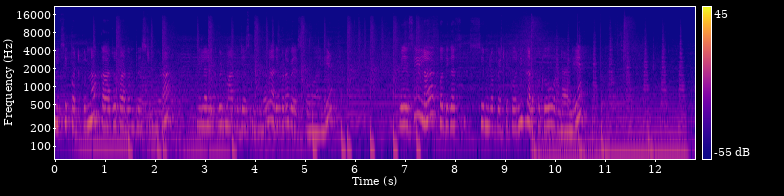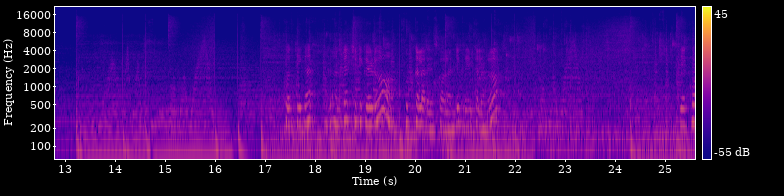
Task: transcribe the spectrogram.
మిక్సీ పట్టుకున్న కాజు బాదం పేస్ట్ని కూడా ఇలా లిక్విడ్ మాత్రం చేసుకుంటాం కదా అది కూడా వేసుకోవాలి. వేసి ఇలా కొద్దిగా సిమ్లో పెట్టుకొని కలుపుతూ ఉండాలి. కొద్దిగా అంటే చిటికేడు ఫుడ్ కలర్ వేసుకోవాలండి గ్రీన్ కలరు. ఎక్కువ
